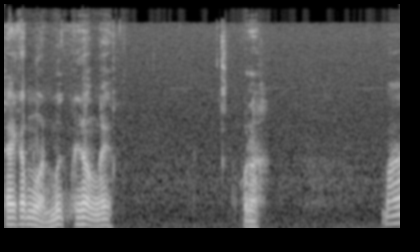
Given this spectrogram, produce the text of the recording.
ใช้กำหนวดมึกพี่น้องเลยคุณอะมา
